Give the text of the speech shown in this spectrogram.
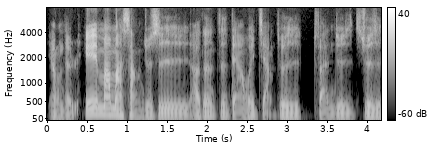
一样的人。嗯嗯嗯嗯，因为妈妈嗓就是啊，但这等下会讲，就是反正就是就是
